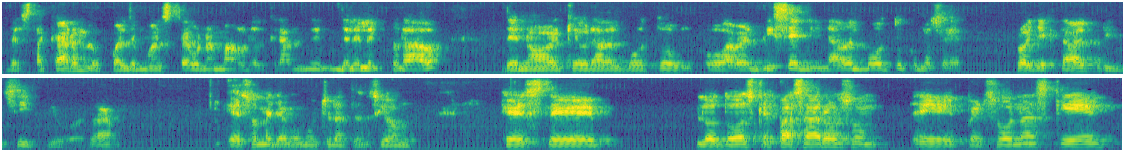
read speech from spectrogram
destacaron, lo cual demuestra una madurez grande del electorado de no haber quebrado el voto o haber diseminado el voto como se proyectaba al principio, ¿verdad? Eso me llamó mucho la atención. Este, los dos que pasaron son eh, personas que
